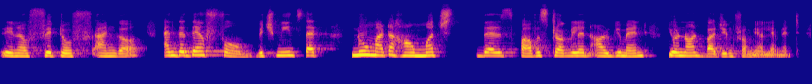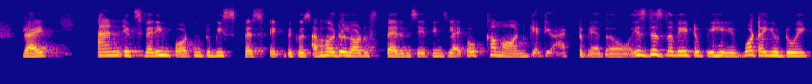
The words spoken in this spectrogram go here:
in a fit of anger and that they're firm which means that no matter how much there's power struggle and argument you're not budging from your limit right and it's very important to be specific because i've heard a lot of parents say things like oh come on get your act together. Is this the way to behave? What are you doing?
